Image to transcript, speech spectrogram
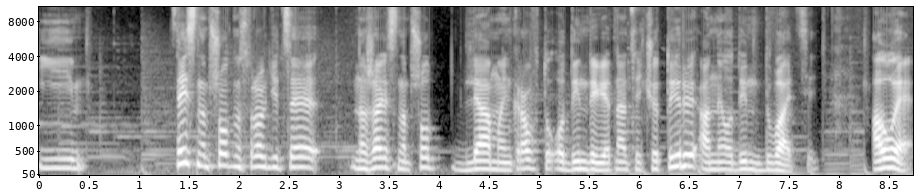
і цей снапшот насправді це, на жаль, снапшот для Майнкрафту 1.19.4, а не 1.20. Але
